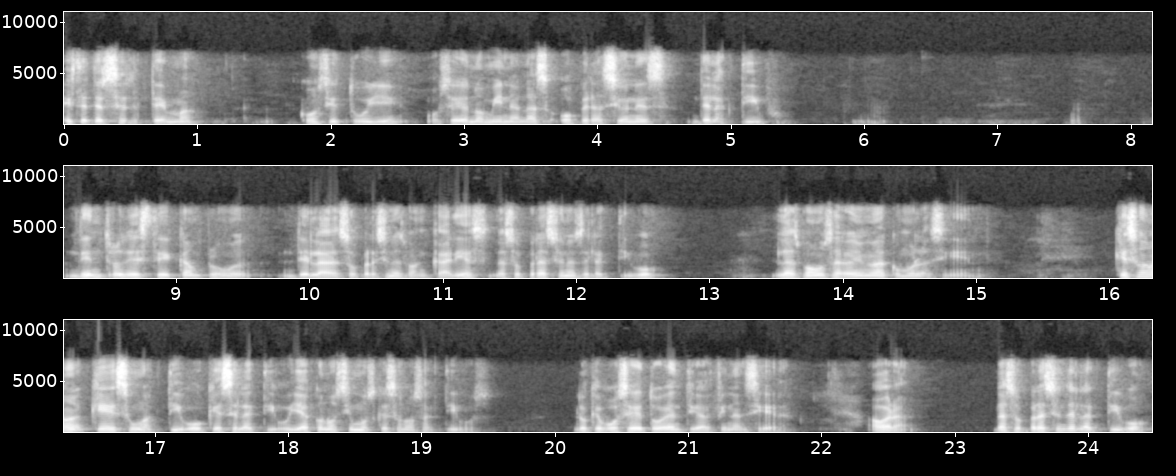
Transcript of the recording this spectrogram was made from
Este tercer tema constituye o se denomina las operaciones del activo. Dentro de este campo de las operaciones bancarias, las operaciones del activo las vamos a llamar como la siguiente. ¿Qué, ¿Qué, es un activo? ¿Qué es el activo? Ya conocimos qué son los activos, lo que posee toda entidad financiera. Ahora, las operaciones del activo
